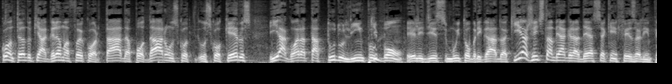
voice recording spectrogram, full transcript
contando que a grama foi cortada, podaram os, co- os coqueiros e agora tá tudo limpo. Que bom. Ele disse muito obrigado aqui. A gente também agradece a quem fez a limpeza,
